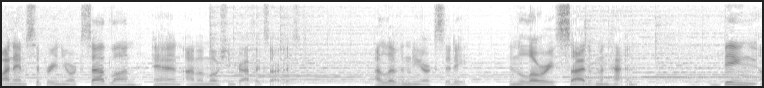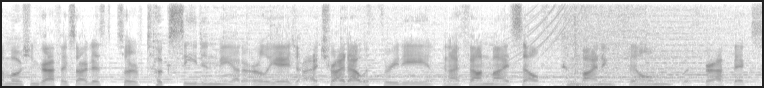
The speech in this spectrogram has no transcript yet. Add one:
My name's Cyprian York Sadlon, and I'm a motion graphics artist. I live in New York City, in the Lower East Side of Manhattan. Being a motion graphics artist sort of took seed in me at an early age. I tried out with 3D, and I found myself combining film with graphics,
